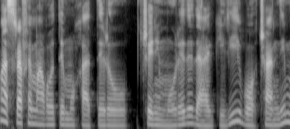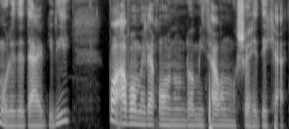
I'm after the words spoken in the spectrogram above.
مصرف مواد مخدر و چنین مورد درگیری با چندین مورد درگیری با عوامل قانون را می‌توان مشاهده کرد.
